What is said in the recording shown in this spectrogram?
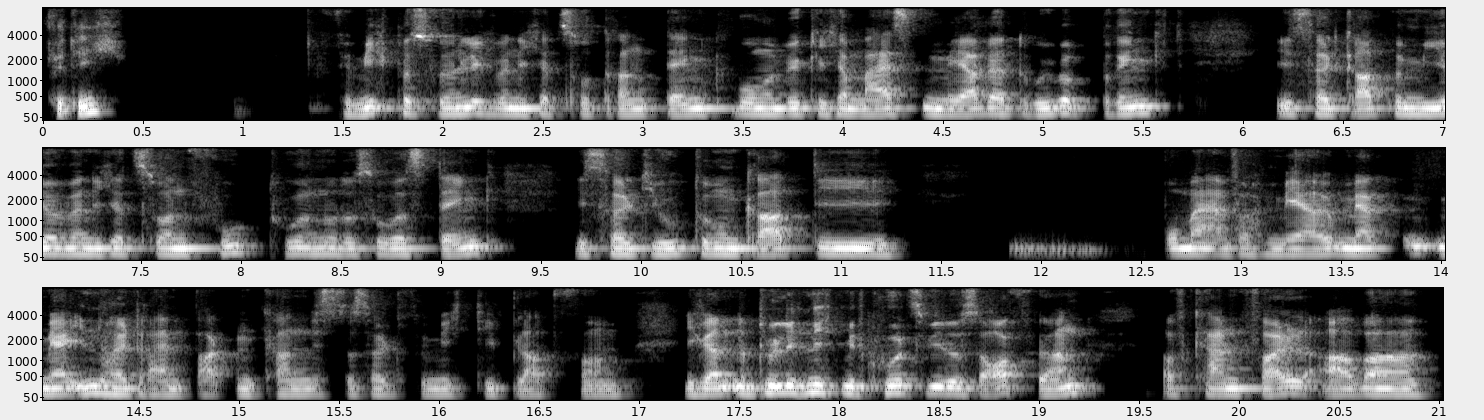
Für dich? Für mich persönlich, wenn ich jetzt so dran denke, wo man wirklich am meisten Mehrwert rüberbringt, ist halt gerade bei mir, wenn ich jetzt so an Foodtouren oder sowas denke, ist halt YouTube und gerade die, wo man einfach mehr, mehr, mehr Inhalt reinpacken kann, ist das halt für mich die Plattform. Ich werde natürlich nicht mit Kurzvideos aufhören, auf keinen Fall, aber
